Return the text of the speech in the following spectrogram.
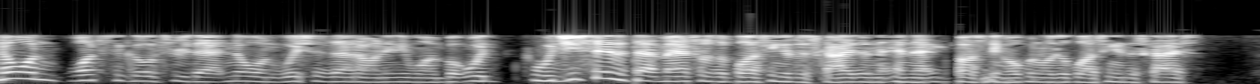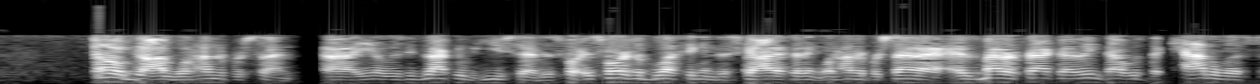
no one wants to go through that. No one wishes that on anyone. But would would you say that that match was a blessing in disguise, and, and that busting open was a blessing in disguise? Oh God, 100%. Uh, you know, it was exactly what you said. As far as far as a blessing in disguise, I think 100%. As a matter of fact, I think that was the catalyst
